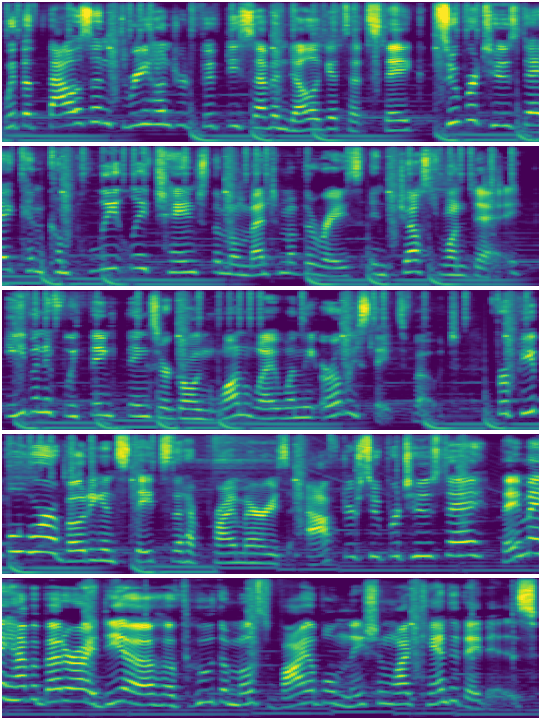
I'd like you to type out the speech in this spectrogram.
With 1,357 delegates at stake, Super Tuesday can completely change the momentum of the race in just one day, even if we think things are going one way when the early states vote. For people who are voting in states that have primaries after Super Tuesday, they may have a better idea of who the most viable nationwide candidate is.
